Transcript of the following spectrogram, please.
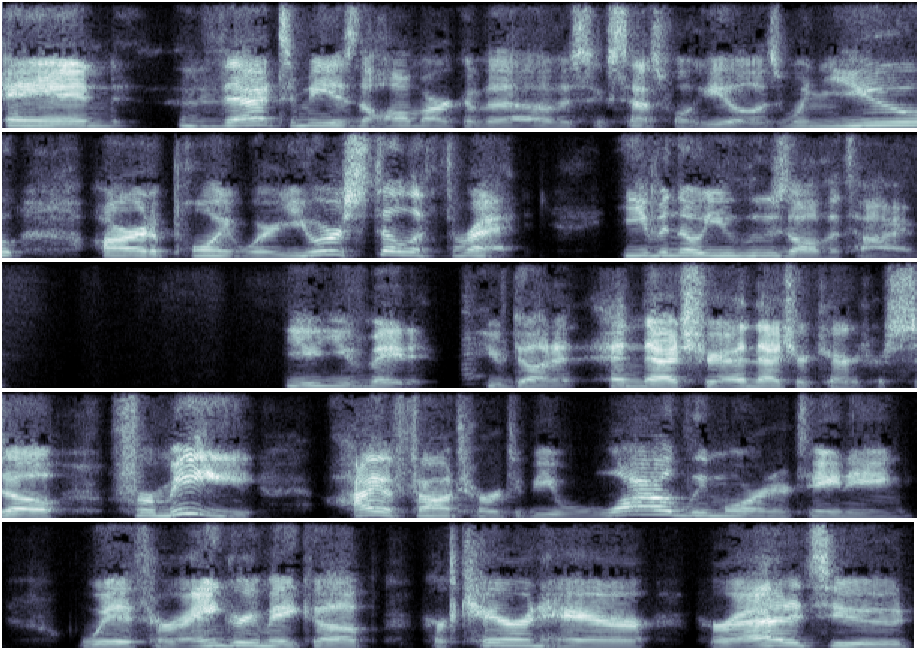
And that to me is the hallmark of a, of a successful heel is when you are at a point where you're still a threat, even though you lose all the time. You you've made it. You've done it. And that's your and that's your character. So for me, I have found her to be wildly more entertaining with her angry makeup, her Karen hair, her attitude,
